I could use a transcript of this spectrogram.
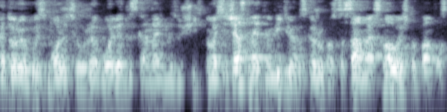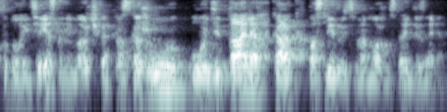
которую вы сможете уже более досконально изучить. Ну а сейчас на этом видео я расскажу просто самые основы, чтобы вам просто было интересно, немножечко расскажу о деталях, как последовательно можно стать дизайнером.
